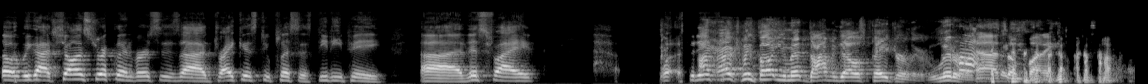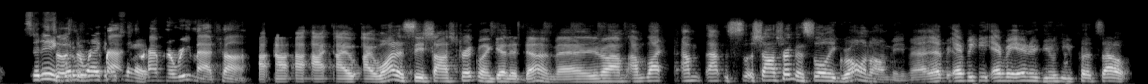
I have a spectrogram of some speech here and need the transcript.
So we got Sean Strickland versus uh, Dricus du Plessis, DDP. Uh, this fight. What, I actually thought you meant Diamond Dallas Page earlier. Literally. That's so funny. Sodiq, so what it's do a we like in rematch. We're having a rematch, huh? I I I I, I want to see Sean Strickland get it done, man. You know, I'm I'm like I'm, I'm Sean Strickland's slowly growing on me, man. Every every every interview he puts out,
